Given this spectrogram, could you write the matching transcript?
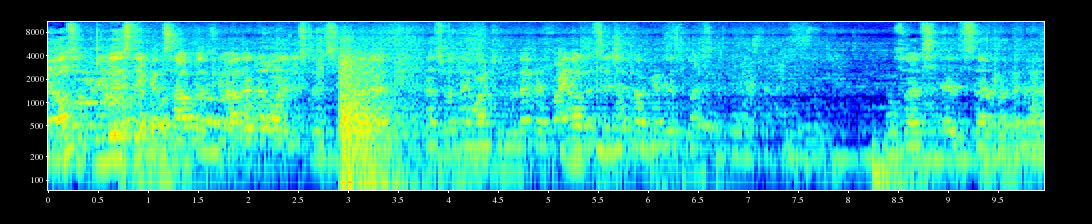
They also previously consult with a few other devotees just to see whether that's what they want to do. Then the final decision, they'll get his blessing. So it's, it's, uh, but uh,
